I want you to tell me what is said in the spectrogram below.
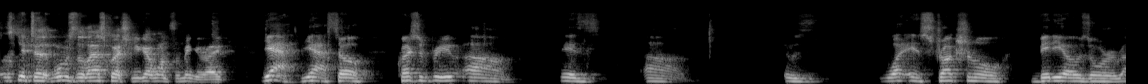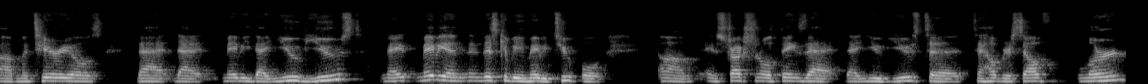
let's get to what was the last question? You got one for me, right? Yeah, yeah. So, question for you um, is, uh, it was what instructional videos or uh, materials that that maybe that you've used, may, maybe, and this could be maybe twofold, um, instructional things that that you've used to to help yourself learn,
